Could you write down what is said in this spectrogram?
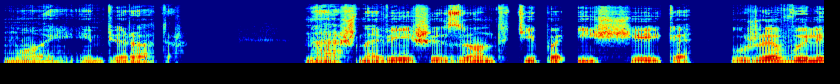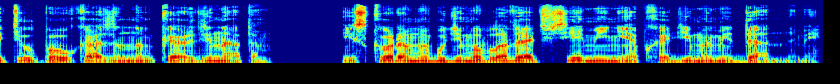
Мой император, наш новейший зонд типа «Ищейка» уже вылетел по указанным координатам, и скоро мы будем обладать всеми необходимыми данными.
